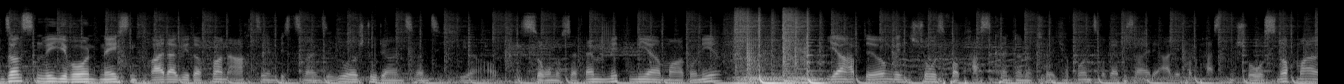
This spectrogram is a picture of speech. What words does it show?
Ansonsten wie gewohnt, nächsten Freitag wieder von 18 bis 20 Uhr, Studio 21 hier auf Sonus FM mit mir, Marco Nier. Ihr habt ihr irgendwelche Shows verpasst, könnt ihr natürlich auf unserer Webseite alle verpassten Shows nochmal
